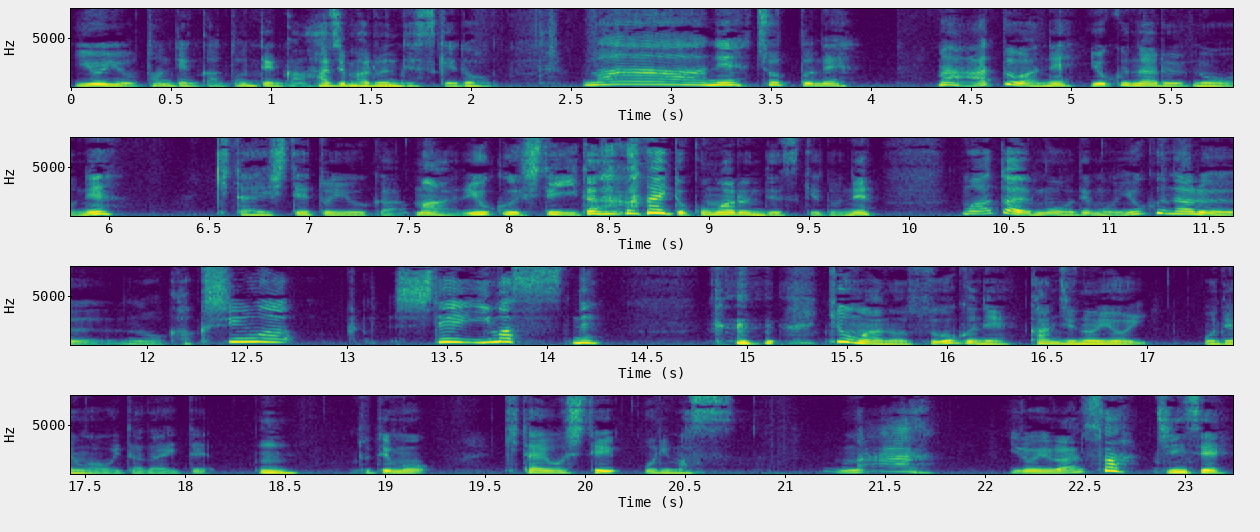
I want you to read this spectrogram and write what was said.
いよいよトンテンカントンテンカン始まるんですけど、まあね、ちょっとね、まああとはね、良くなるのをね、期待してというか、まあ良くしていただかないと困るんですけどね。まああとはもうでも良くなるの確信はしていますね。今日もあの、すごくね、感じの良いお電話をいただいて、うん、とても期待をしております。まあ、いろいろあるさ、人生。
